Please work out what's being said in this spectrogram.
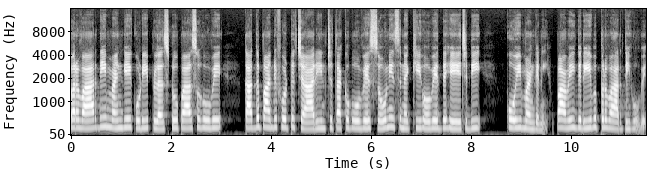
ਪਰਿਵਾਰ ਦੀ ਮੰਗੇ ਕੁੜੀ ਪਲੱਸ 2 ਪਾਸ ਹੋਵੇ, ਕੱਦ 5 ਫੁੱਟ 4 ਇੰਚ ਤੱਕ ਹੋਵੇ, ਸੋਹਣੀ ਸੁਨੱਖੀ ਹੋਵੇ, ਦਹੇਜ ਦੀ ਕੋਈ ਮੰਗ ਨਹੀਂ, ਭਾਵੇਂ ਗਰੀਬ ਪਰਿਵਾਰ ਦੀ ਹੋਵੇ।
